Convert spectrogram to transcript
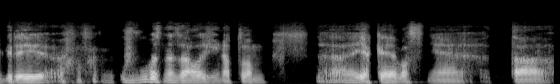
kdy už vůbec nezáleží na tom, jaké vlastně ta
